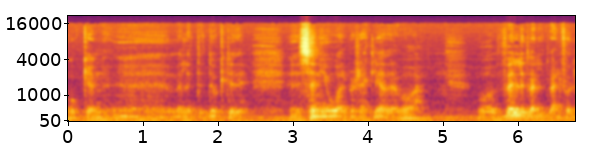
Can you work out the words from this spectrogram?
Och en eh, väldigt duktig eh, senior projektledare var, var väldigt, väldigt värdefull.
